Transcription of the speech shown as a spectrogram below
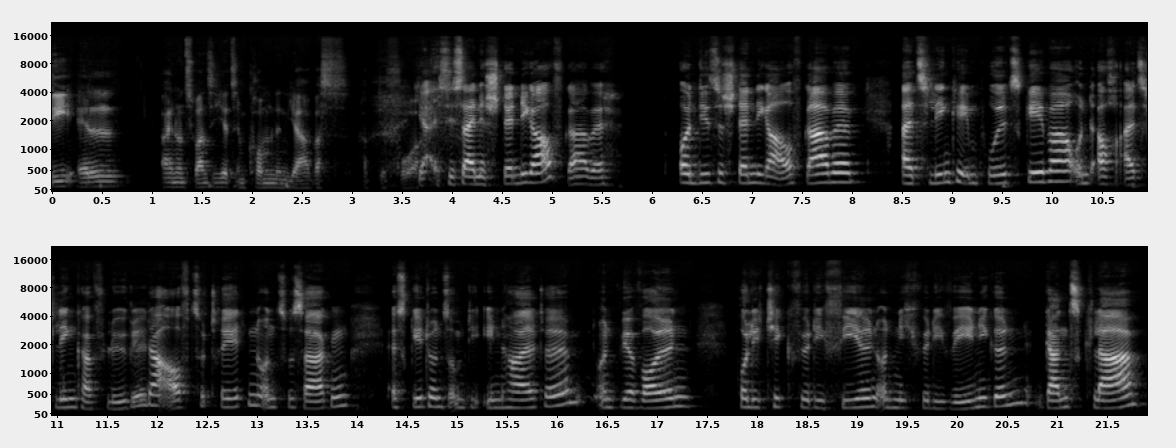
DL21 jetzt im kommenden Jahr? Was habt ihr vor? Ja, es ist eine ständige Aufgabe. Und diese ständige Aufgabe als linke Impulsgeber und auch als linker Flügel da aufzutreten und zu sagen, es geht uns um die Inhalte und wir wollen Politik für die vielen und nicht für die wenigen, ganz klar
